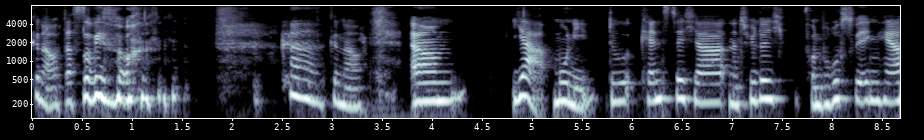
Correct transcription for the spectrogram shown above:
Genau, das sowieso. ah, genau. Ähm, ja, Moni, du kennst dich ja natürlich von Berufswegen her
